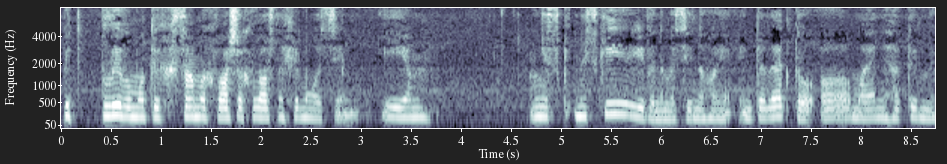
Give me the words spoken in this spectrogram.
під впливом тих самих ваших власних емоцій. І низький рівень емоційного інтелекту е, має негативний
